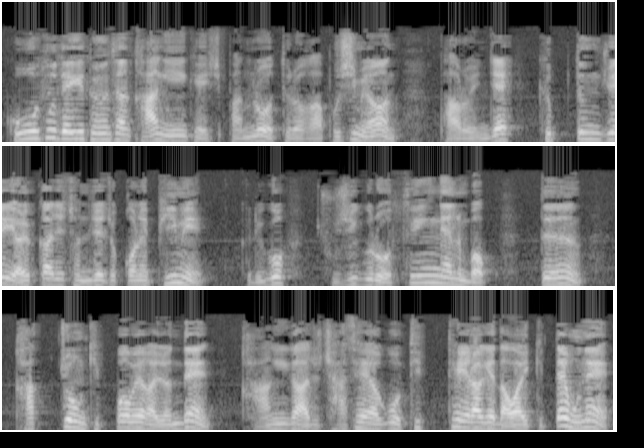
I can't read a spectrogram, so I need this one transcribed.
고수대기 동영상 강의 게시판으로 들어가 보시면 바로 이제 급등주의 10가지 전제 조건의 비밀 그리고 주식으로 수익 내는 법 등 각종 기법에 관련된 강의가 아주 자세하고 디테일하게 나와 있기 때문에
